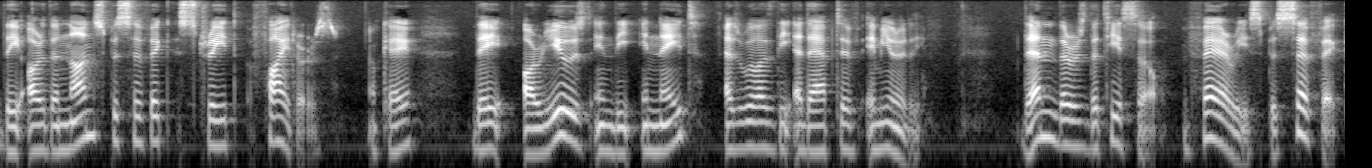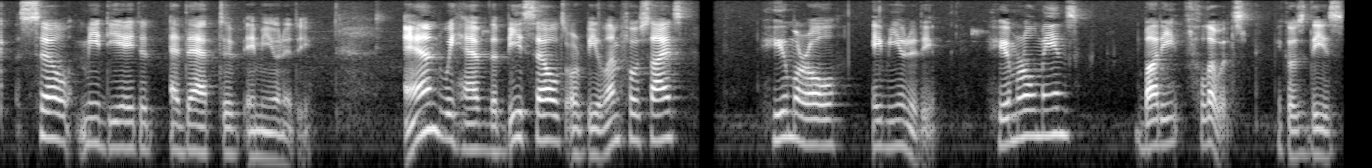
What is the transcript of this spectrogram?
They are the non-specific street fighters. Okay? They are used in the innate as well as the adaptive immunity. Then there's the T cell very specific cell-mediated adaptive immunity. And we have the B cells or B lymphocytes, humoral immunity. Humoral means body fluids because these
